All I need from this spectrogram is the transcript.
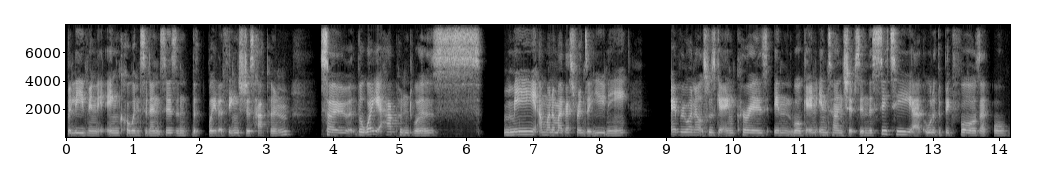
believing in coincidences and the way that things just happen. So the way it happened was me and one of my best friends at uni. Everyone else was getting careers in, well, getting internships in the city at all of the big fours or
